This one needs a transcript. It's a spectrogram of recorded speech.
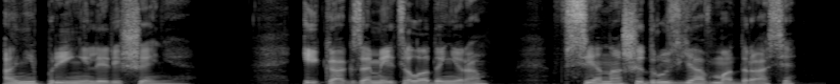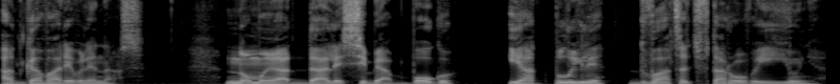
они приняли решение. И, как заметил Аденирам, все наши друзья в Мадрасе отговаривали нас. Но мы отдали себя Богу и отплыли 22 июня.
